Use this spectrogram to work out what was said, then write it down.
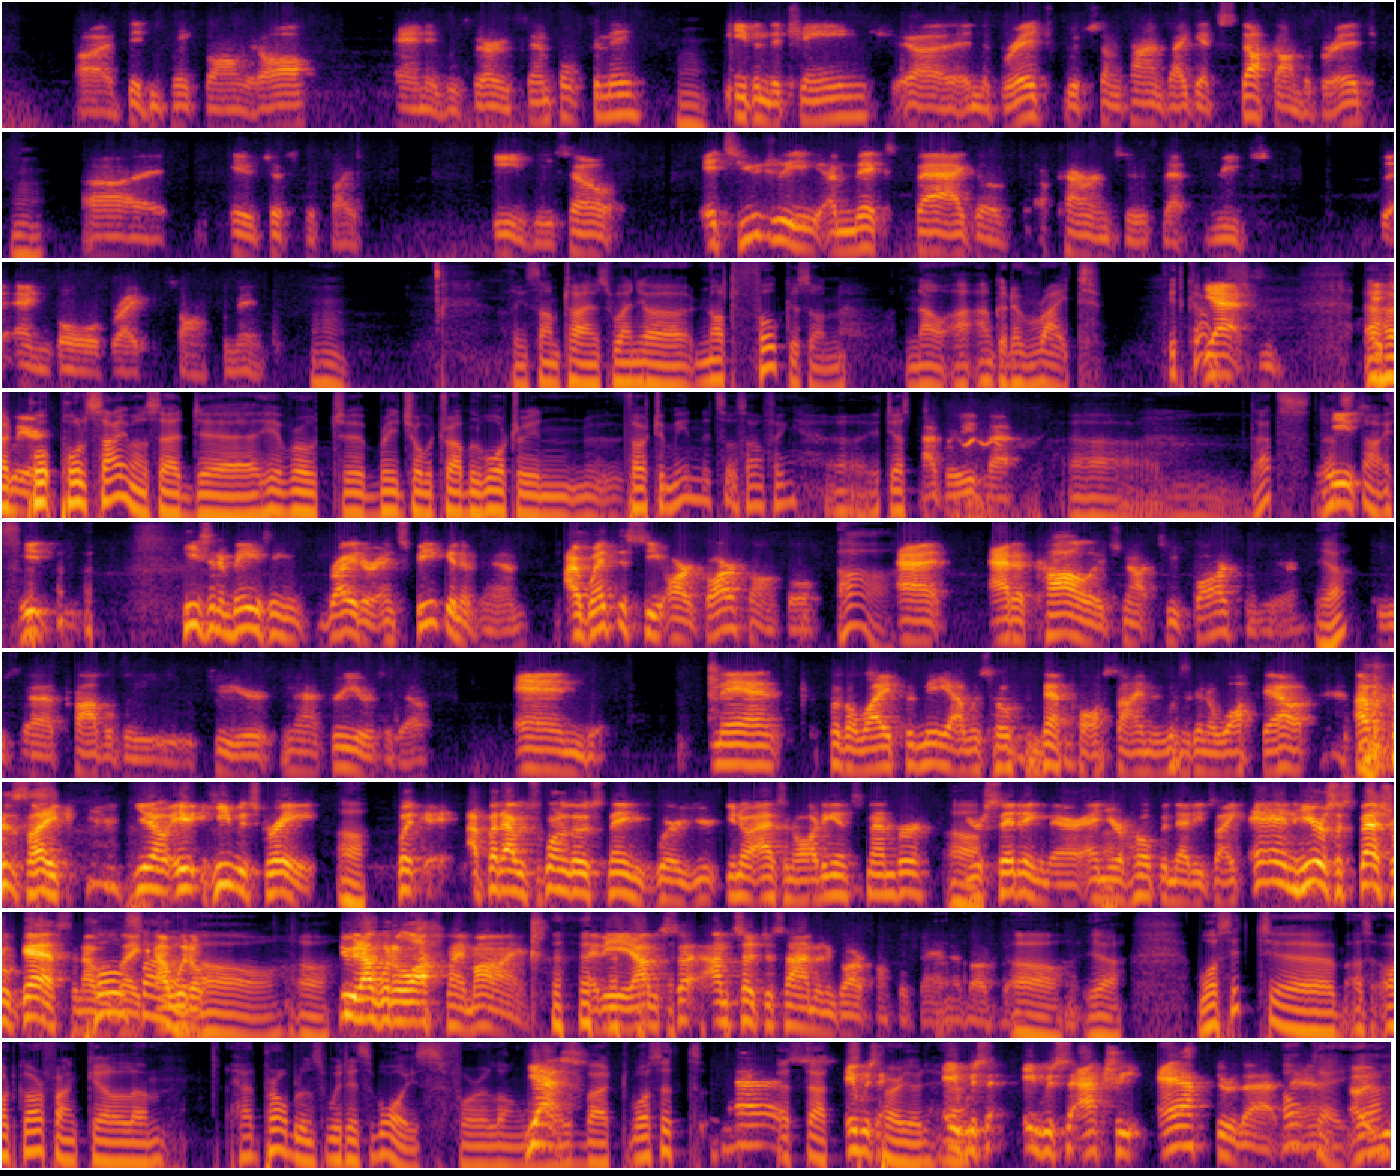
Uh, it didn't take long at all, and it was very simple to me Mm. even the change uh, in the bridge, which sometimes I get stuck on the bridge. Mm. Uh, it just was like easy. So it's usually a mixed bag of occurrences that reach the end goal of writing a song for me. I think sometimes when you're not focused on now I- I'm gonna write, it comes. Yes, I it's heard. Paul, Simon said uh, he wrote uh, Bridge Over Troubled Water in 30 minutes or something. Uh, it just I believe that. um, that's that's he's, nice. he, he's an amazing writer. And speaking of him, I went to see Art Garfunkel ah, at at a college not too far from here. yeah. It was uh, probably two years, nah, three years ago. And man, for the life of me, I was hoping that Paul Simon was going to walk out. I was like, you know, it, he was great, Ah. but but I was one of those things where you you know, as an audience member, Ah. you're sitting there and Ah. you're hoping that he's like, and here's a special guest, and I Paul was like, I would have. Oh, oh, Dude, I would have lost my mind. I mean, I'm su- I'm such a Simon and Garfunkel fan. I love that. oh, yeah. Was it uh, Art Garfunkel um, had problems with his voice for a long Yes. while? But was it Yes. at that it was period? it was it was actually after that man. Okay, Uh, yeah.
